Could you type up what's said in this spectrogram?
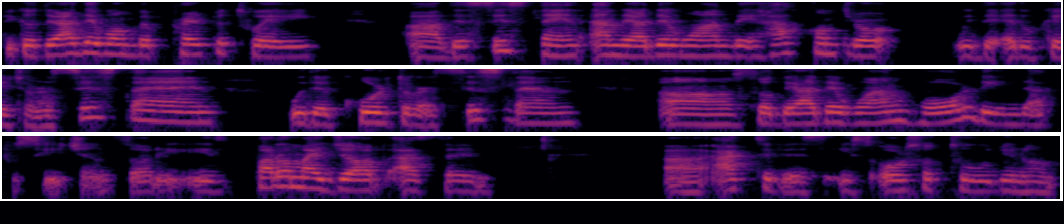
because they are the ones that perpetuate uh, the system and they are the ones that have control with the educational system, with the cultural system. Uh, so they are the one holding that position. So it is part of my job as a uh, activist is also to, you know,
